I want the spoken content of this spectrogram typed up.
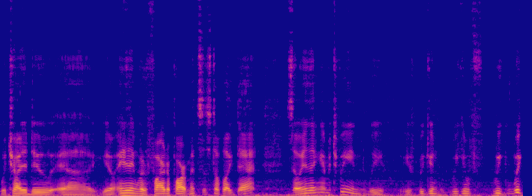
we try to do uh, you know anything with the fire departments and stuff like that. So anything in between, we if we can we can we we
